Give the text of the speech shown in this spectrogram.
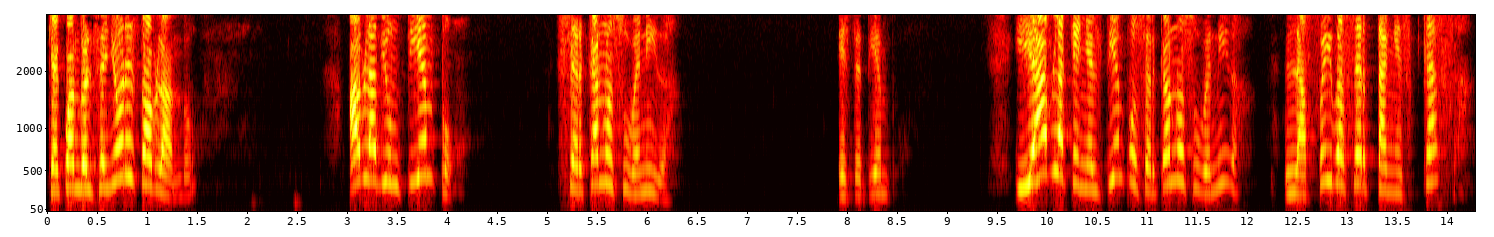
que cuando el Señor está hablando, habla de un tiempo cercano a su venida. Este tiempo. Y habla que en el tiempo cercano a su venida, la fe iba a ser tan escasa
